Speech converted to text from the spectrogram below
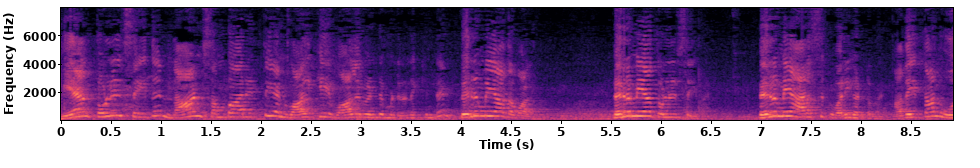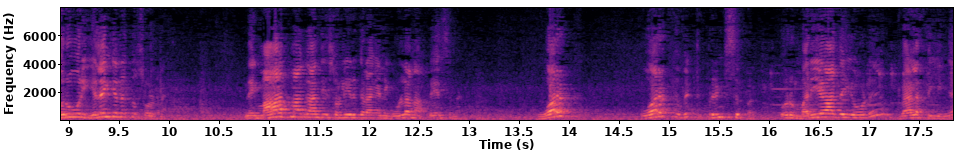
என் தொழில் செய்து நான் சம்பாதித்து என் வாழ்க்கையை வாழ வேண்டும் என்று நினைக்கின்றேன். பெருமையாத அதை வாழ பெருமையா தொழில் செய்வேன். பெருமையா அரசுக்கு வரி கட்டுவேன். அதைத்தான் ஒரு ஒரு இளைஞனுக்கு சொல்றேன். இன்னைக்கு மகாத்மா காந்தி சொல்லியிருக்கிறாங்க. இன்னைக்கு உள்ள நான் பேசினேன். ஒர்க் ஒர்க் வித் பிரின்சிபல் ஒரு மரியாதையோடு வேலை செய்யுங்க.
